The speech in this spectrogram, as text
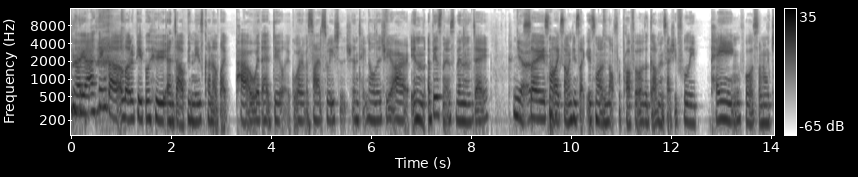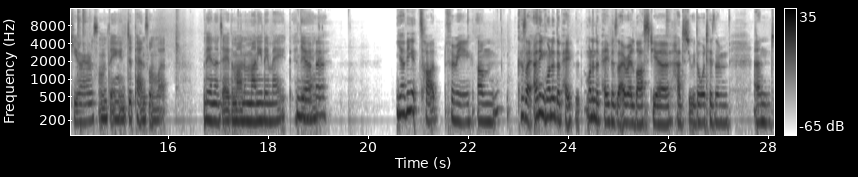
No, yeah, I think that a lot of people who end up in these kind of like power where they do like whatever science research and technology are in a business at the end of the day. yeah. So it's not like someone who's like it's not a not for profit or the government's actually fully paying for some cure or something. It depends on what at the end of the day the amount of money they make. I. Yeah. Yeah, I think it's hard for me um, because like, I think one of the paper, one of the papers that I read last year had to do with autism, and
